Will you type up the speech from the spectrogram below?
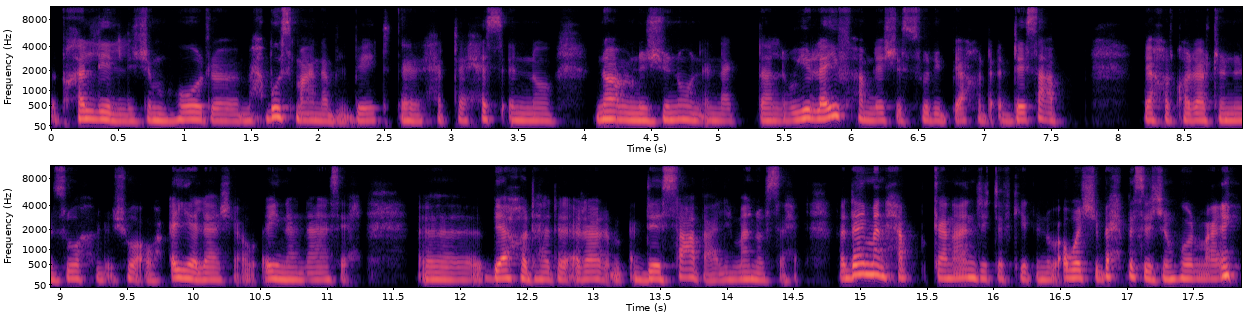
باخلّي الجمهور محبوس معنا بالبيت حتى يحس إنه نوع من الجنون إنك تضل ولا يفهم ليش السوري بياخد قد إيه صعب ياخد قرار النزوح واللجوء أو أي لاجئ أو أي نازح آآ، بياخد هذا القرار قد إيه صعب عليه ما هو سهل، فدايمًا حب كان عندي تفكير إنه أول شي باحبس الجمهور معي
